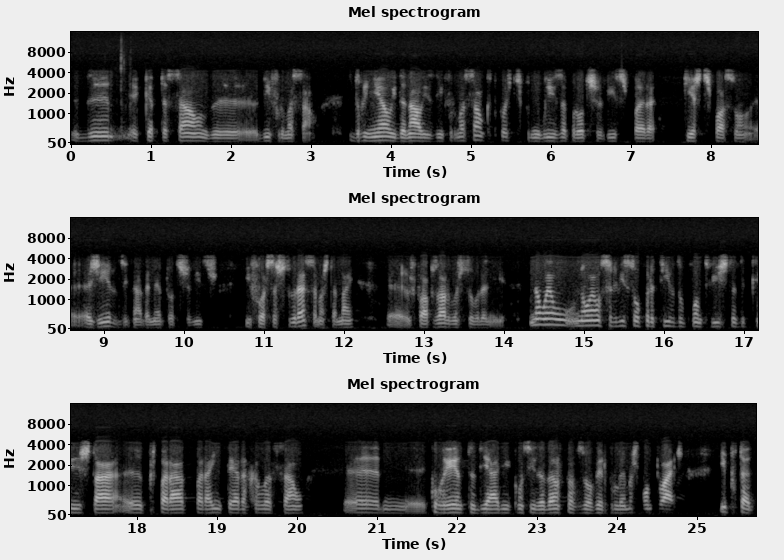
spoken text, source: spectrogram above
de captação de, de informação, de reunião e de análise de informação que depois disponibiliza para outros serviços para que estes possam agir, designadamente outros serviços e forças de segurança, mas também os próprios órgãos de soberania. Não é, um, não é um serviço operativo do ponto de vista de que está preparado para a inter-relação corrente, diária com cidadãos para resolver problemas pontuais. E, portanto,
